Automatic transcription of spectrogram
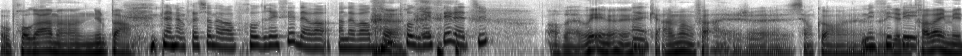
au programme, hein, nulle part. T'as l'impression d'avoir progressé, d'avoir, enfin, d'avoir dû progresser là-dessus? Oh bah oui, carrément. Enfin, c'est encore, il y a du travail, mais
